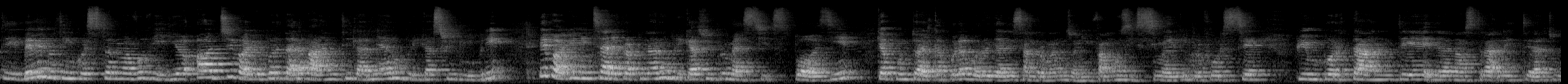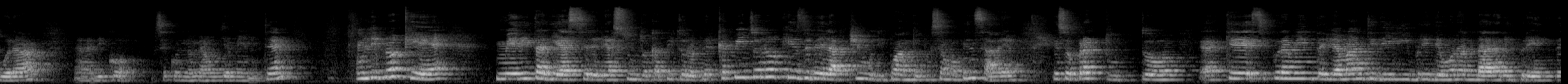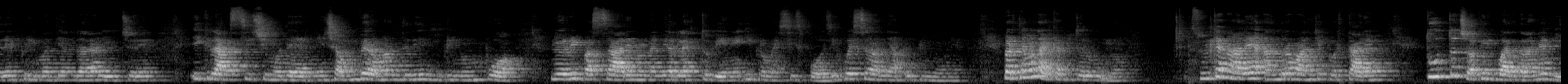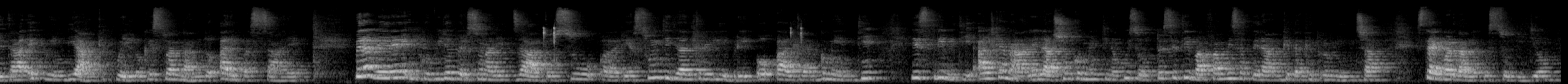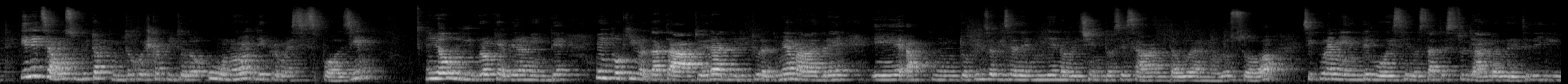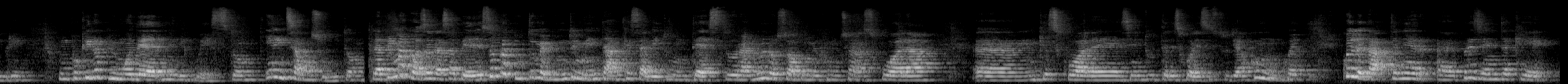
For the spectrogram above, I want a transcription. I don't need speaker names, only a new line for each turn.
tutti, benvenuti in questo nuovo video. Oggi voglio portare avanti la mia rubrica sui libri e voglio iniziare proprio una rubrica sui promessi sposi, che appunto è il capolavoro di Alessandro Manzoni, famosissimo, è il libro forse più importante della nostra letteratura, eh, dico secondo me ovviamente. Un libro che merita di essere riassunto capitolo per capitolo, che svela più di quanto possiamo pensare e soprattutto eh, che sicuramente gli amanti dei libri devono andare a riprendere prima di andare a leggere i classici moderni, cioè un vero amante dei libri non può non ripassare, non aver letto bene i promessi sposi, questa è la mia opinione. Partiamo dal capitolo 1. Sul canale andrò avanti a portare tutto ciò che riguarda la mia vita e quindi anche quello che sto andando a ripassare. Per avere il tuo video personalizzato su uh, riassunti di altri libri o altri argomenti, iscriviti al canale, lascia un commentino qui sotto e se ti va fammi sapere anche da che provincia stai guardando questo video. Iniziamo subito appunto col capitolo 1 dei Promessi Sposi. Io ho un libro che è veramente un pochino datato, era addirittura di mia madre e appunto penso che sia del 1960, ora non lo so, sicuramente voi se lo state studiando avrete dei libri un pochino più moderni di questo. Iniziamo subito. La prima cosa da sapere, soprattutto mi è venuto in mente anche se avete un test, ora non lo so come funziona a scuola, eh, in che scuole, se in tutte le scuole si studia comunque, quello da tenere eh, presente è che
